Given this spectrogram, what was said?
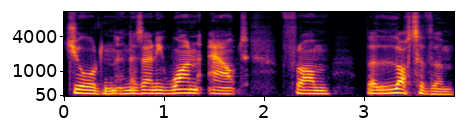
Jordan. And there's only one out from the lot of them.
